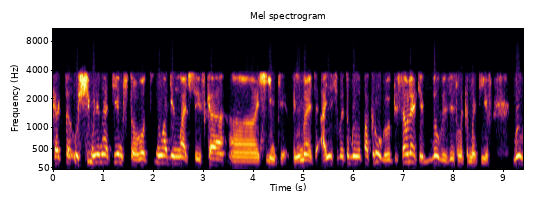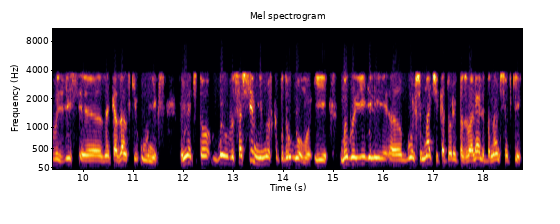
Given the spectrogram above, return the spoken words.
как-то ущемлена тем, что вот ну, один матч ЦСКА э, Химки, понимаете? А если бы это было по кругу, вы представляете, был бы здесь Локомотив, был бы здесь э, Казанский Уникс, понимаете, то было бы совсем немножко по-другому. И мы бы видели э, больше матчей, которые позволяли бы нам все-таки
